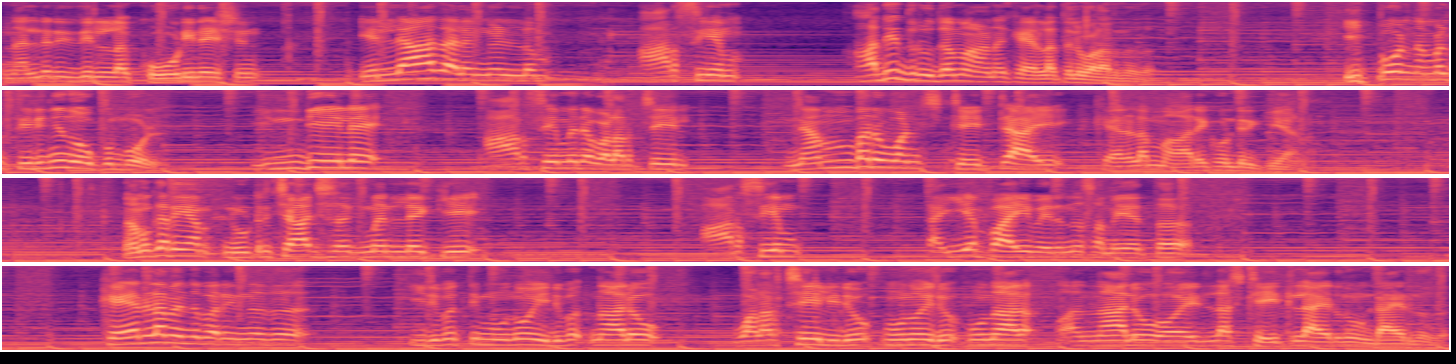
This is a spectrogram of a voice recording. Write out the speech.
നല്ല രീതിയിലുള്ള കോർഡിനേഷൻ എല്ലാ തലങ്ങളിലും ആർ സി എം അതിദ്രുതമാണ് കേരളത്തിൽ വളർന്നത്. ഇപ്പോൾ നമ്മൾ തിരിഞ്ഞു നോക്കുമ്പോൾ ഇന്ത്യയിലെ ആർ സി എമ്മിന്റെ വളർച്ചയിൽ നമ്പർ വൺ സ്റ്റേറ്റായി കേരളം മാറിക്കൊണ്ടിരിക്കുകയാണ്. നമുക്കറിയാം ന്യൂട്രിചാർജ് സെഗ്മെന്റിലേക്ക് ആർ സി എം ടൈയപ്പായി വരുന്ന സമയത്ത് കേരളം എന്ന് പറയുന്നത് ഇരുപത്തിമൂന്നോ ഇരുപത്തിനാലോ വളർച്ചയിൽ ഇരുപത്തിമൂന്നോ ഇരുപത്തിമൂന്നാലോ നാലോ ആയിട്ടുള്ള സ്റ്റേറ്റിലായിരുന്നു ഉണ്ടായിരുന്നത്.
